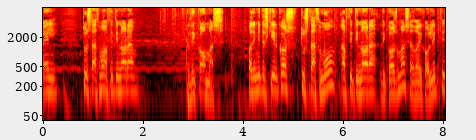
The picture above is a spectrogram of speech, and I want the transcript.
mail του σταθμού αυτή την ώρα δικό μας. Ο Δημήτρης Κύρκος του σταθμού αυτή την ώρα δικός μας, εδώ ηχολήπτη.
